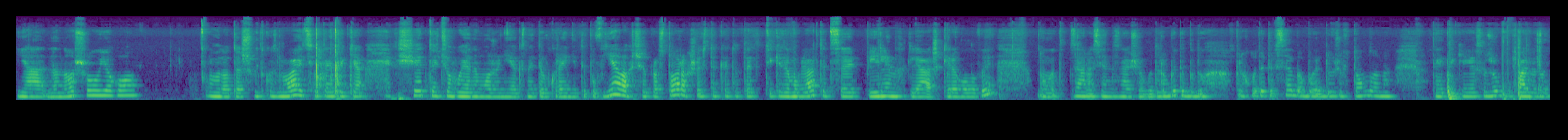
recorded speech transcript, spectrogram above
я наношу його. Воно теж швидко змивається і те таке. Ще те, чого я не можу ніяк знайти в Україні, типу в Євах чи просторах, щось таке, то те тільки замовляти це пілінг для шкіри голови. Ну, От зараз я не знаю, що я буду робити, буду приходити в себе, бо я дуже втомлена. Та й таке я сижу буквально. ну,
